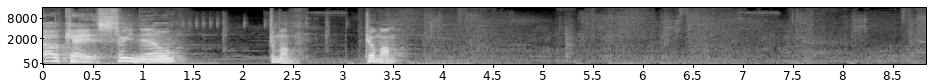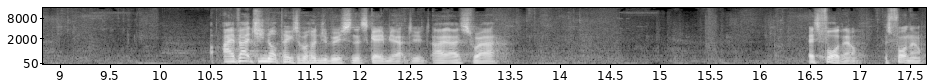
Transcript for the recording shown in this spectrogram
Okay, it's 3-0. Come on. Come on. I've actually not picked up 100 boosts in this game yet, dude. I, I swear. It's 4 0. It's 4 0.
